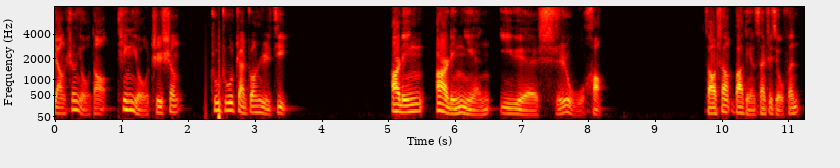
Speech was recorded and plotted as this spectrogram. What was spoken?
养生有道，听友之声，猪猪站桩日记。二零二零年一月十五号早上八点三十九分，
